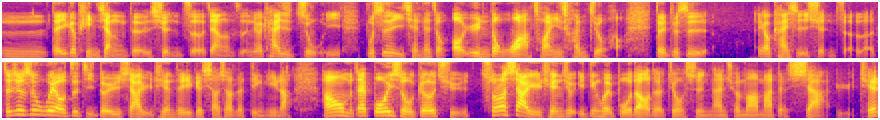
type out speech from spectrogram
嗯，的一个品相的选择，这样子，你会开始注意，不是以前那种哦，运动袜穿一穿就好。对，就是。要开始选择了，这就是 Will 自己对于下雨天的一个小小的定义啦。好，我们再播一首歌曲。说到下雨天，就一定会播到的，就是南拳妈妈的《下雨天》。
